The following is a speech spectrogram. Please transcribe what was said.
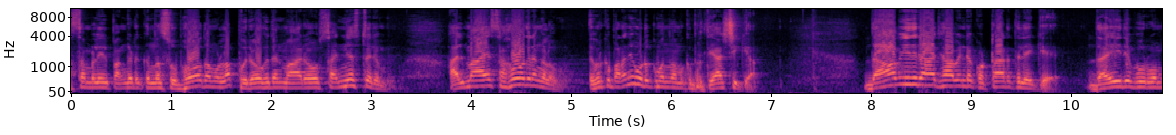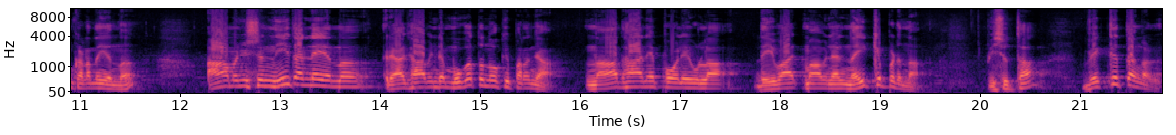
അസംബ്ലിയിൽ പങ്കെടുക്കുന്ന സുബോധമുള്ള പുരോഹിതന്മാരോ സന്യസ്തരും അൽമായ സഹോദരങ്ങളും ഇവർക്ക് പറഞ്ഞു കൊടുക്കുമെന്ന് നമുക്ക് പ്രത്യാശിക്കാം. ദാവീദ് രാജാവിന്റെ കൊട്ടാരത്തിലേക്ക് ധൈര്യപൂർവം കടന്നു എന്ന് ആ മനുഷ്യൻ നീ തന്നെ എന്ന് രാജാവിന്റെ മുഖത്ത് നോക്കി പറഞ്ഞ നാഥാനെ പോലെയുള്ള ദൈവാത്മാവിനാൽ നയിക്കപ്പെടുന്ന വിശുദ്ധ വ്യക്തിത്വങ്ങൾ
